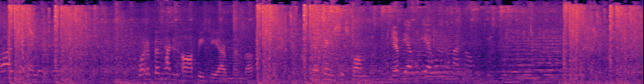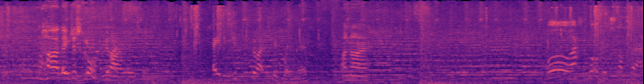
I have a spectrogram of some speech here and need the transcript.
I'll get their little One of them had an RPG, I remember. Yeah, I think it's this one. Yep. Yeah, well, yeah, one of them had an RPG. Haha, they just got annihilated. Aiden, you can still actually win this. I know. Oh, that's a lot of good stuff there.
